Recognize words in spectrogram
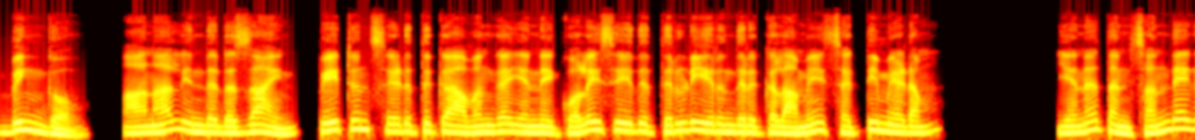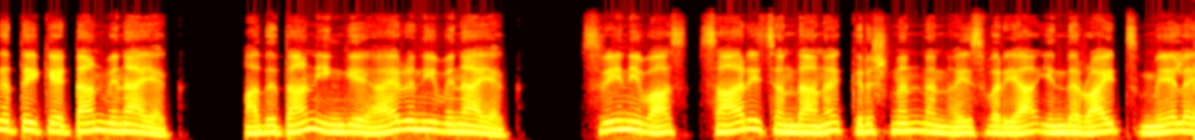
பிங்கோ. ஆனால் இந்த டிசைன் பேட்டன்ஸ் எடுத்துக்க அவங்க என்னை கொலை செய்து திருடியிருந்திருக்கலாமே சக்தி மேடம். என தன் சந்தேகத்தை கேட்டான் விநாயக். அதுதான் இங்கே ஐரணி விநாயக். ஸ்ரீனிவாஸ் சாரி சந்தான கிருஷ்ணன் அண்ட் ஐஸ்வர்யா இந்த ரைட்ஸ் மேல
